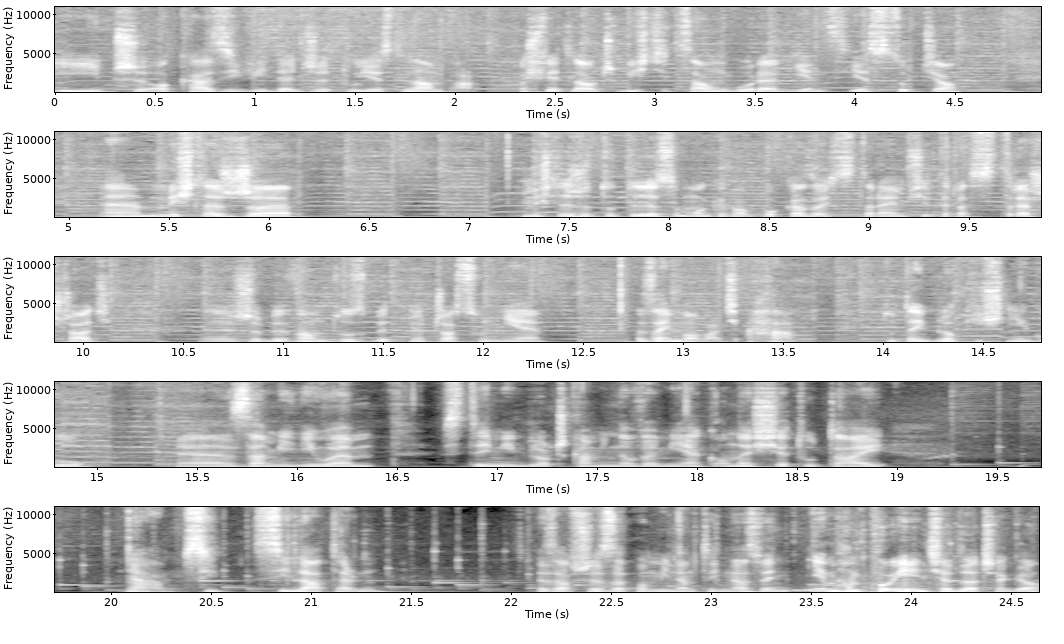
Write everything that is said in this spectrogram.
i przy okazji widać, że tu jest lampa. Oświetla oczywiście całą górę, więc jest subcio. E, myślę, że myślę, że to tyle, co mogę wam pokazać. Starałem się teraz streszczać, e, żeby wam tu zbytnio czasu nie zajmować. Aha, tutaj bloki śniegu e, zamieniłem z tymi bloczkami nowymi. Jak one się tutaj a, Sea, sea Lantern. Zawsze zapominam tej nazwy, nie mam pojęcia dlaczego.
